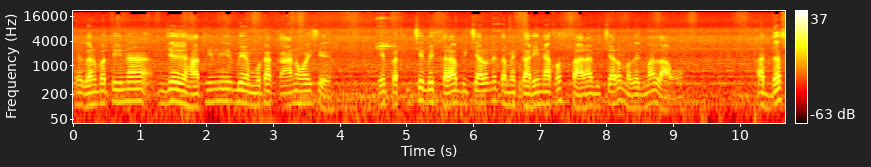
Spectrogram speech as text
કે ગણપતિના જે હાથીની બે મોટા કાન હોય છે, એ પ્રતીક છે. ભાઈ ખરાબ વિચારોને તમે કાઢી નાખો, સારા વિચારો મગજમાં લાવો. આ દસ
